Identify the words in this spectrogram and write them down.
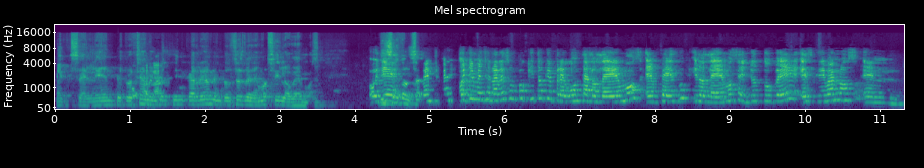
Excelente. Próximamente Ojalá. el Team Carrión, entonces veremos si lo vemos. Oye, men- men- oye, mencionarles un poquito que pregunta, los leemos en Facebook y los leemos en YouTube, escríbanos en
